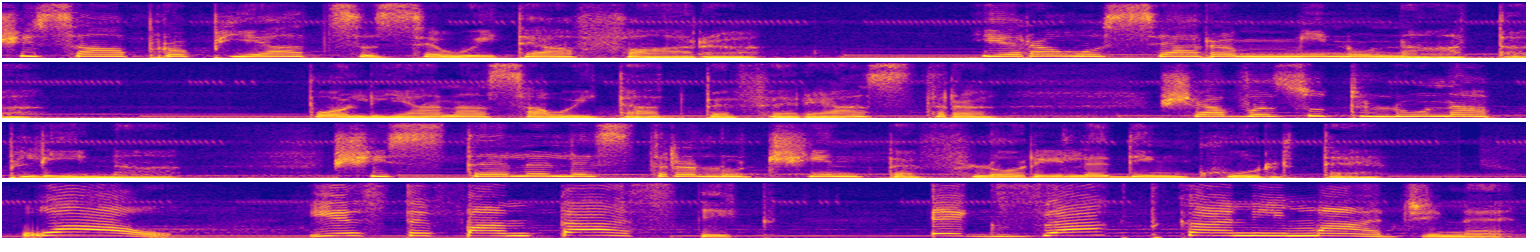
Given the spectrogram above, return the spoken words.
și s-a apropiat să se uite afară. Era o seară minunată. Poliana s-a uitat pe fereastră și a văzut luna plină și stelele strălucind pe florile din curte. Wow! Este fantastic! Exact ca în imagine!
